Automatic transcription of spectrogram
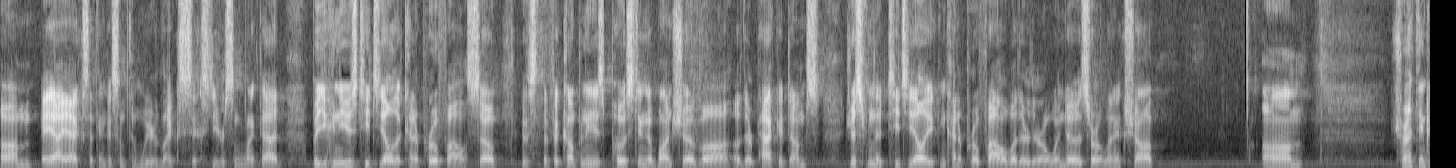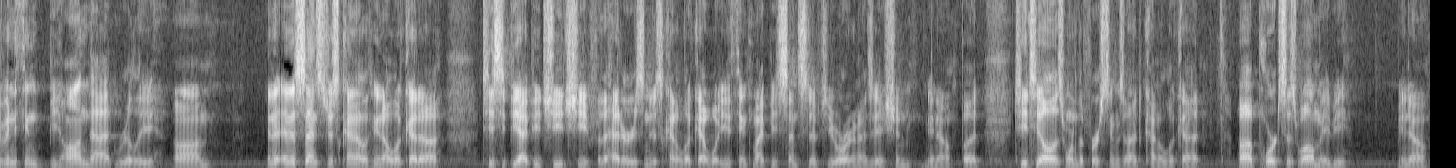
Um, AIX I think is something weird like 60 or something like that. But you can use TTL to kind of profile. So if, if a company is posting a bunch of uh, of their packet dumps, just from the TTL you can kind of profile whether they're a Windows or a Linux shop. Um, trying to think of anything beyond that really. Um, in, a- in a sense, just kind of you know look at a TCP/IP cheat sheet for the headers and just kind of look at what you think might be sensitive to your organization. You know, but TTL is one of the first things I'd kind of look at. Uh, ports as well, maybe. You know,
